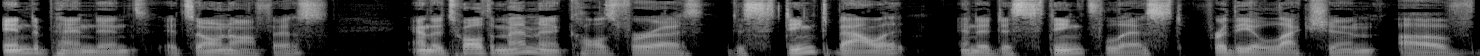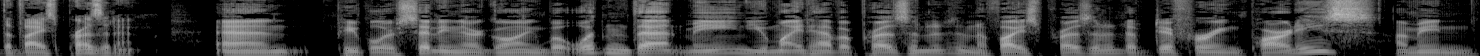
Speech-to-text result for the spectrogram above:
independent, its own office. And the 12th Amendment calls for a distinct ballot and a distinct list for the election of the vice president. And people are sitting there going, but wouldn't that mean you might have a president and a vice president of differing parties? I mean,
